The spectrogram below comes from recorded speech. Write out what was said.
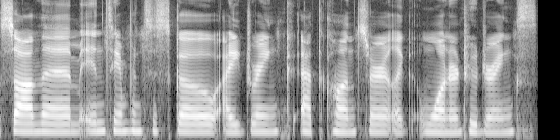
saw them in San Francisco. I drank at the concert like one or two drinks.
